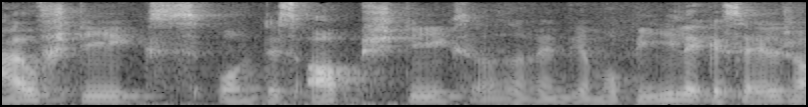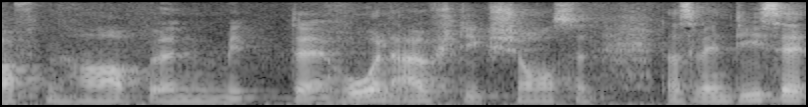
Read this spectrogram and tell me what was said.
Aufstiegs und des Abstiegs, also wenn wir mobile Gesellschaften haben mit äh, hohen Aufstiegschancen, dass wenn diese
